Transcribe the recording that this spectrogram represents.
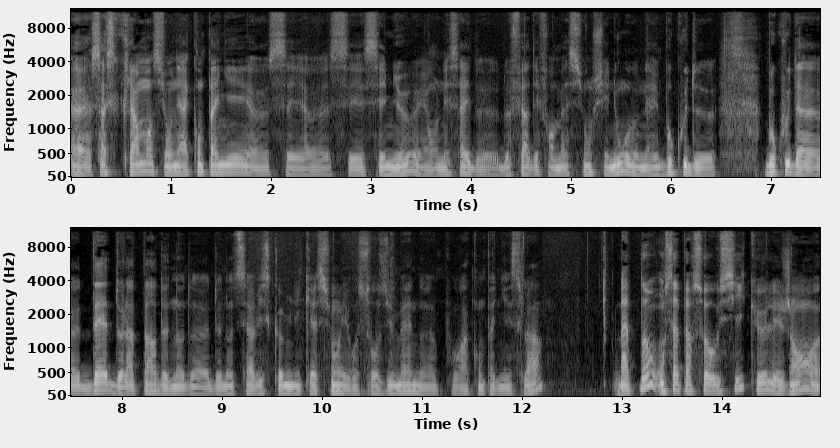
Euh, clairement, si on est accompagné, euh, euh, c'est mieux et on essaye de, faire des formations chez nous. On a eu beaucoup de d'aide de la part de notre, de notre service communication et ressources humaines pour accompagner cela. Maintenant, on s'aperçoit aussi que les gens, euh,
